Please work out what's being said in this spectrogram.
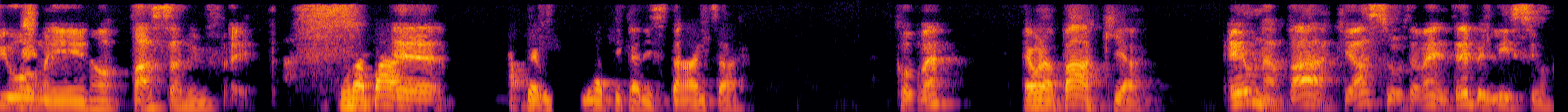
più o meno passano in fretta. Una pacchia eh, didattica a distanza. Come? È una pacchia. È una pacchia, assolutamente, è bellissimo.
